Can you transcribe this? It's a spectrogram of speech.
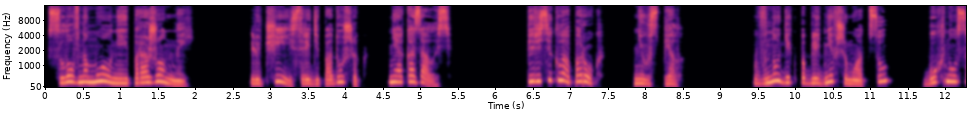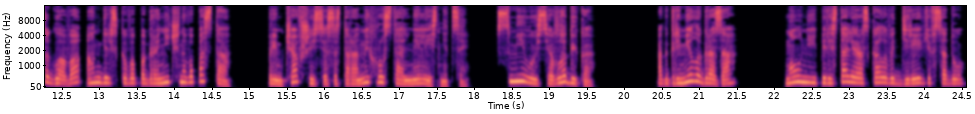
словно молнией пораженный. Лючии среди подушек не оказалось. «Пересекла порог!» Не успел. В ноги к побледневшему отцу бухнулся глава ангельского пограничного поста, примчавшийся со стороны хрустальной лестницы. «Смилуйся, владыка!» Отгремела гроза, молнии перестали раскалывать деревья в саду.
